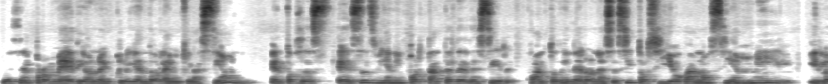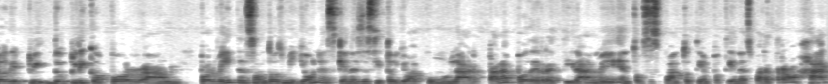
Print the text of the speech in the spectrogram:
que es el promedio, no incluyendo la inflación. Entonces, eso es bien importante de decir cuánto dinero necesito. Si yo gano 100 mil y lo duplico por, por 20, son 2 millones que necesito yo acumular para poder retirarme. Entonces, ¿cuánto tiempo tienes para trabajar?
